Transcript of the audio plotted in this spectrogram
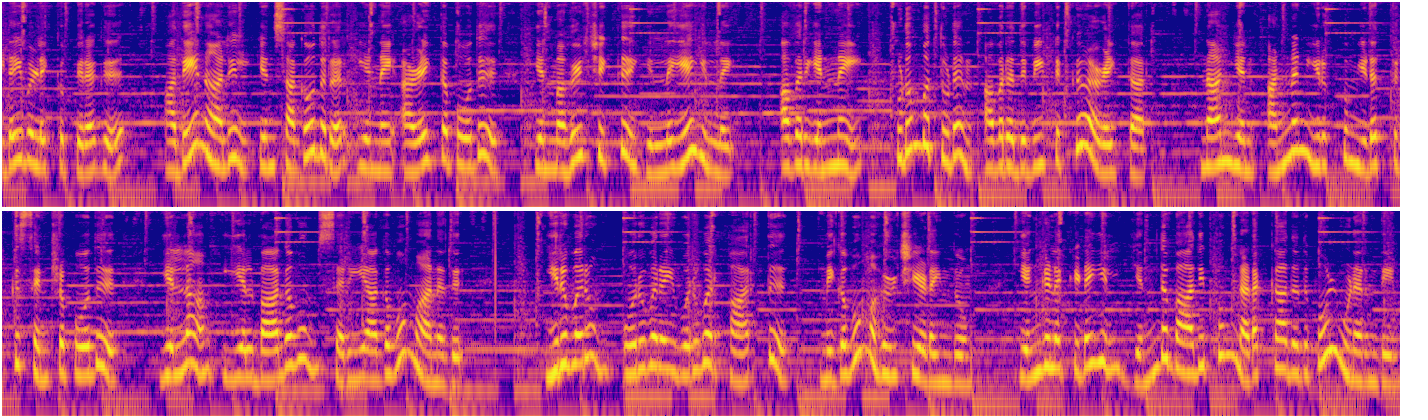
இடைவெளிக்கு பிறகு அதே நாளில் என் சகோதரர் என்னை அழைத்தபோது என் மகிழ்ச்சிக்கு இல்லையே இல்லை. அவர் என்னை குடும்பத்துடன் அவரது வீட்டுக்கு அழைத்தார். நான் என் அண்ணன் இருக்கும் இடத்துக்கு சென்றபோது எல்லாம் இயல்பாகவும் சரியாகவும் ஆனது. இருவரும் ஒருவரை ஒருவர் பார்த்து மிகவும் மகிழ்ச்சியடைந்தோம். எங்களுக்கிடையில் எந்த பாதிப்பும் நடக்காதது போல் உணர்ந்தேன்.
